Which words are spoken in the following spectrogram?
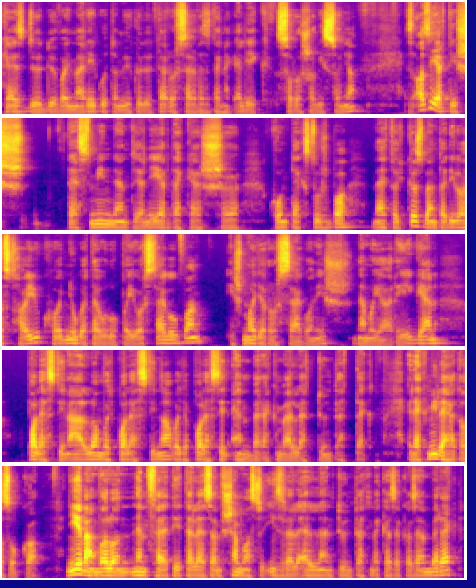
kezdődő, vagy már régóta működő terrorszervezeteknek elég szoros a viszonya. Ez azért is tesz mindent olyan érdekes kontextusba, mert hogy közben pedig azt halljuk, hogy nyugat-európai országokban, és Magyarországon is, nem olyan régen, palesztin állam, vagy palesztina, vagy a palesztin emberek mellett tüntettek. Ennek mi lehet az oka? Nyilvánvalóan nem feltételezem sem azt, hogy Izrael ellen tüntetnek ezek az emberek,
